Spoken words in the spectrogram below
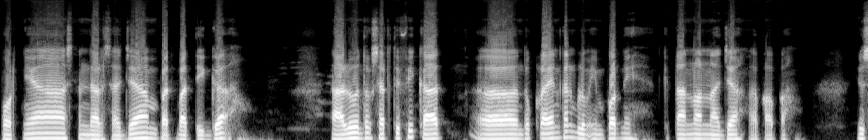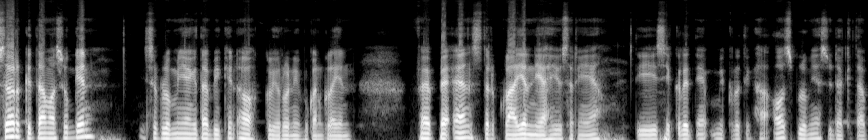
Portnya standar saja 443. Lalu untuk sertifikat uh, untuk klien kan belum import nih. Kita non aja nggak apa-apa. User kita masukin sebelumnya kita bikin oh keliru nih bukan klien. VPN strip client ya usernya ya di secret mikrotik HO sebelumnya sudah kita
